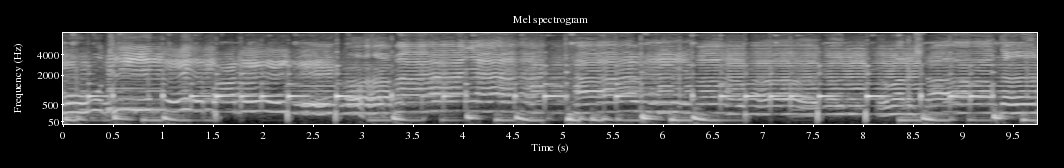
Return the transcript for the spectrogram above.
বুঝিতে পারে। তোমার সাধন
